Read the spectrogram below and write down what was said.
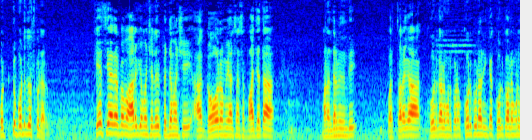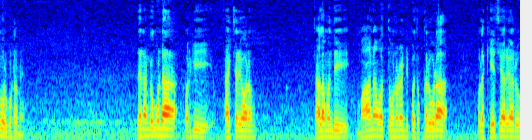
పొట్టు పొట్టు చూసుకున్నారు కేసీఆర్ గారు పాపం ఆరోగ్యం మంచి లేదు పెద్ద మనిషి. ఆ గౌరవం ఇవ్వాల్సిన బాధ్యత మనందరి మీద ఉంది. వారు త్వరగా కోలుకోవాలని కోరుకోవడం కోలుకున్నారు ఇంకా కోలుకోవాలని కూడా కోరుకుంటాం మేము. దాన్ని అనుకోకుండా వారికి ఫ్రాక్చర్ కావడం చాలామంది మానవత్వం ఉన్నటువంటి ప్రతి ఒక్కరు కూడా వాళ్ళ కేసీఆర్ గారు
